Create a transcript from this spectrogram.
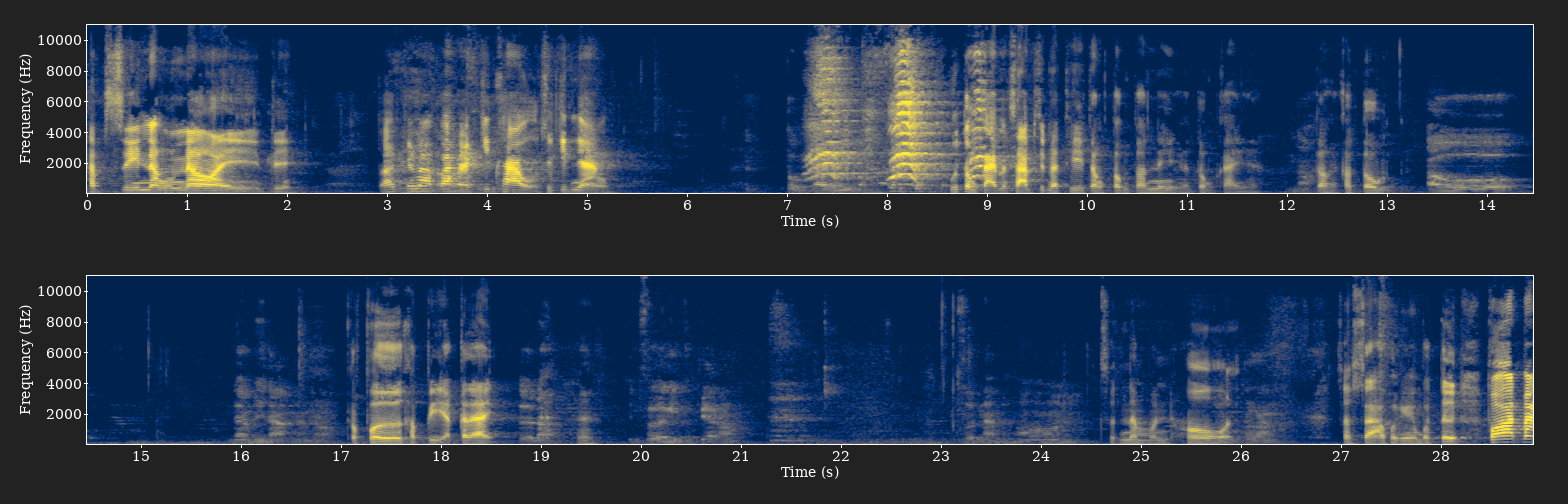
ครับซีน้องหน่อยดิตอนจะมาไปหากินข้าวสิกินหยังตกใจนี่ปะ วุ้ต้มไก่มันสามสิบนาทีต้องต้มตอนนี้ต้มไก่ฮะเนาะต้องให้เขาต้มเอาแน่มีหนักนะเนาะกาเฟอข้าวเปียกก็ได้เออเนาะเออกินเฟอร์กินกระเปียกเอาสดน้ำมันฮ้อนสดน้ำมันฮ้อนพลังสาวๆพวกนี้ยังบ่ตื่นฟอร์ดมา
